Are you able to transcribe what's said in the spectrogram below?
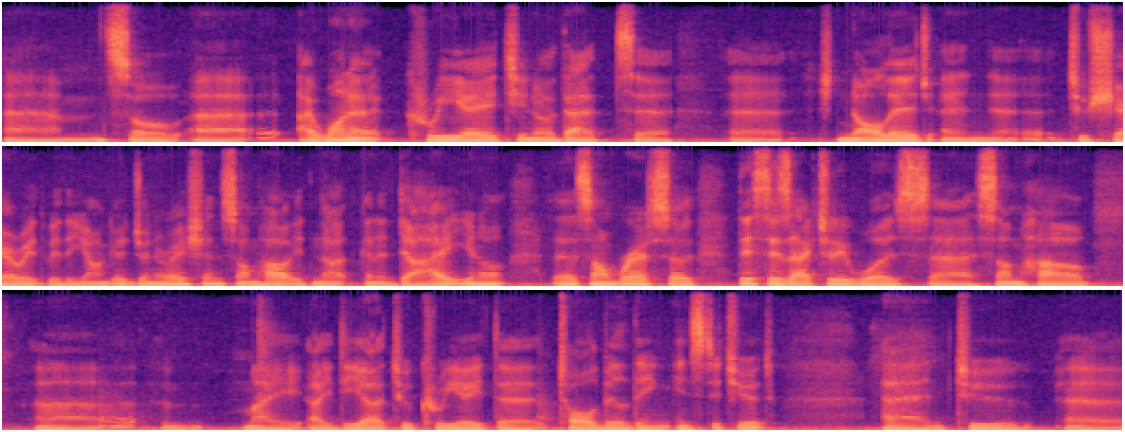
um, so uh, I want to create you know that uh, uh, knowledge and uh, to share it with the younger generation. Somehow it's not to die you know uh, somewhere. So this is actually was uh, somehow uh, my idea to create the tall building institute and to uh,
